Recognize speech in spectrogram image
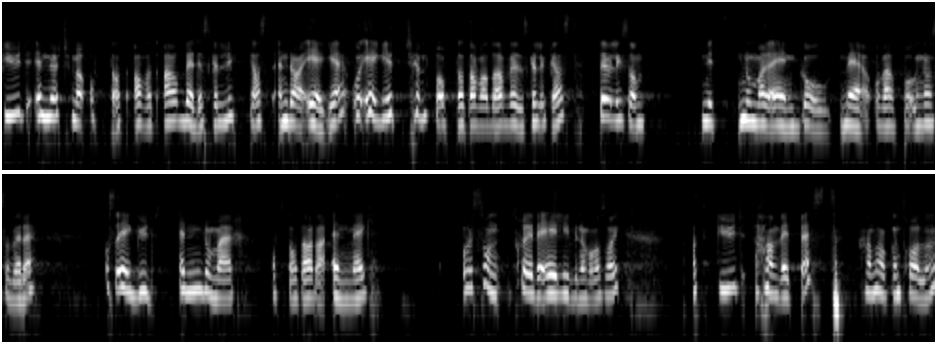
Gud er mye mer opptatt av at arbeidet skal lykkes, enn det jeg er. Og jeg er kjempeopptatt av at arbeidet skal lykkes. Det er jo liksom mitt nummer én goal med å være på ungdomsarbeidet. Og så er Gud enda mer opptatt av det enn meg. Og Sånn tror jeg det er i livene våre òg at Gud han vet best, han har kontrollen,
